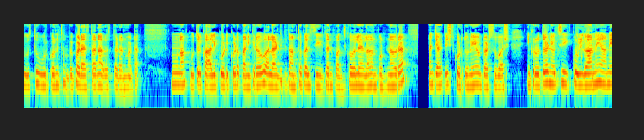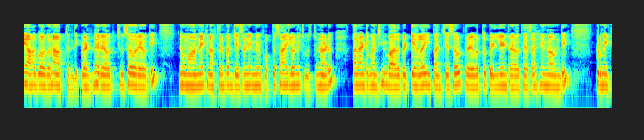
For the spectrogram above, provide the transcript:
చూస్తూ ఊరుకొని చంపి పడేస్తాను అరుస్తాడనమాట నువ్వు నా కూతురు కాలికి కూడా పనికిరావు. అలాంటిది తనతో కలిసి జీవితాన్ని పంచుకోవాలి. ఎలా అనుకుంటున్నావురా? అని జగదీష్ కొడుతూనే ఉంటాడు సుభాష్. ఇంక రుద్రాణి వచ్చి కూల్గానే అని ఆగు ఆగున ఆపుతుంది. వెంటనే రేవతి చూసావా రేవతి? నువ్వు మా అన్నయ్యకి నచ్చని పని చేసిన నిన్ను గొప్ప స్థాయిలోనే చూస్తున్నాడు. అలాంటి మనిషిని బాధ పెట్టి అలా ఈ పని చేసావు. డ్రైవర్తో పెళ్ళి ఏంటి రేవతి? అసహ్యంగా ఉంది. ఇప్పుడు మీకు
